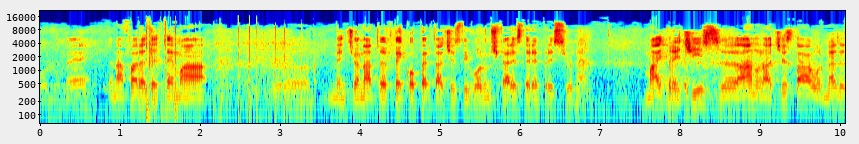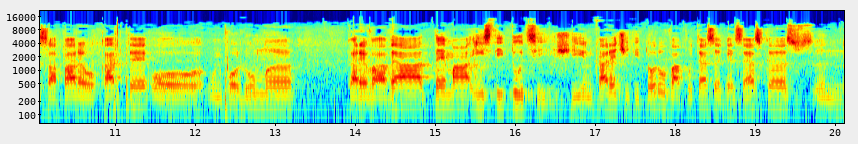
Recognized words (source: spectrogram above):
volume, în afară de tema uh, menționată pe coperta acestui volum și care este represiunea. Mai precis, uh, anul acesta urmează să apară o carte, o, un volum care va avea tema instituții și în care cititorul va putea să găsească în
